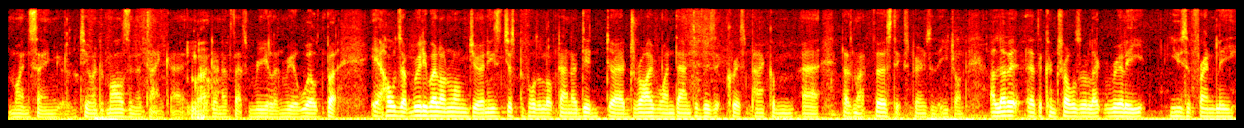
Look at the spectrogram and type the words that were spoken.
mine's saying 200 miles in the tank. Uh, wow. know, I don't know if that's real in real world, but it holds up really well on long journeys. Just before the lockdown, I did uh, drive one down to visit Chris Packham. Uh, that was my first experience with the e-tron. I love it. Uh, the controls are like really user friendly.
